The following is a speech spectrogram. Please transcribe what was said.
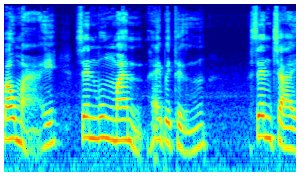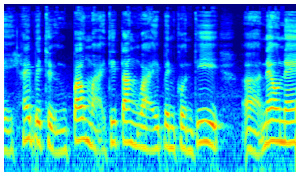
เป้าหมาย เส้นมุ่งมั่นให้ไปถึงเส้นชัยให้ไปถึงเป้าหมายที่ตั้งไว้เป็นคนที่แน่วแน่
